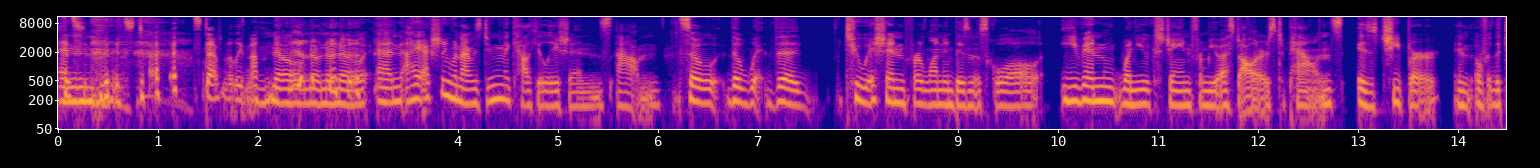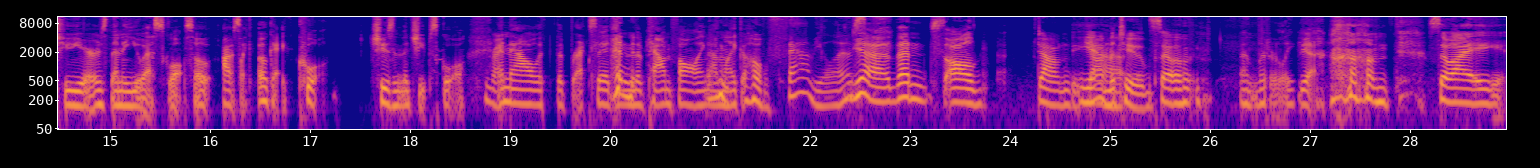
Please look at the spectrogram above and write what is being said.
and It's, it's definitely not. no, no, no, no. And I actually, when I was doing the calculations, um, so the the tuition for London Business School, even when you exchange from U.S. dollars to pounds, is cheaper in over the two years than a U.S. school. So I was like, okay, cool. Choosing the cheap school, Right. and now with the Brexit and, the pound falling, I'm like, oh, fabulous! Yeah, then it's all down down the tube. So, uh, literally, Yeah. um, so I,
